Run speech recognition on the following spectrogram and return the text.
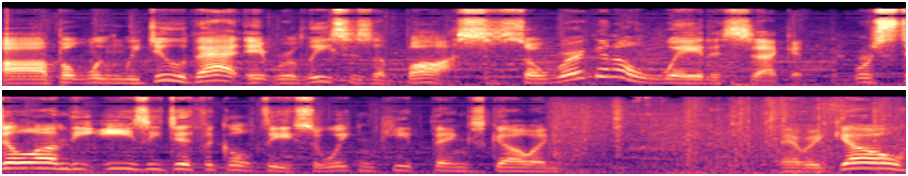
Uh, but when we do that, it releases a boss. So we're gonna wait a second. We're still on the easy difficulty, so we can keep things going. There we go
